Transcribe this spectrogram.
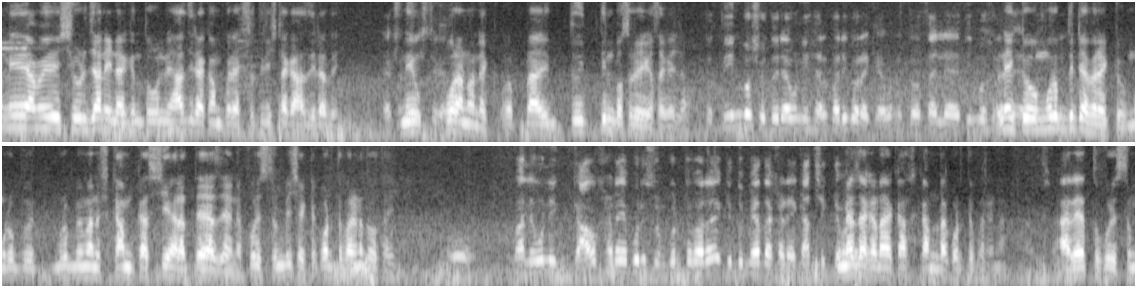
উনি আমি শিওর জানি না কিন্তু উনি হাজিরা কাম করে একশো তিরিশ টাকা হাজিরা দেয়। উনি তিরিশ পুরান অনেক প্রায় দুই তিন বছর হয়ে গেছে খাইলাম। তো তিন বছর ধরে উনি হেল্পারি করে কে? উনি তো চাইলে তিন বছর উনি একটু মুরব্বী টাইপের একটু মুরব্বী মুরব্বী মানুষ কাম কাজ দেওয়া যায় না। পরিশ্রম বেশি একটা করতে পারে না তো তাই। ও মানে উনি গাও খাড়ে পরিশ্রম করতে পারে কিন্তু মেধা খাড়ে কাজ শিখতে পারে মেধা কাটা কাজ কামটা করতে পারে না। আচ্ছা। আর এত পরিশ্রম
